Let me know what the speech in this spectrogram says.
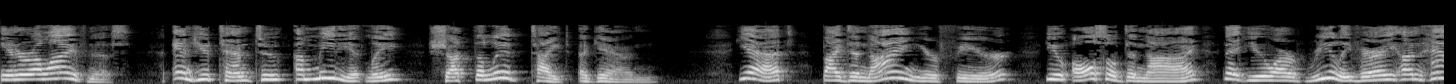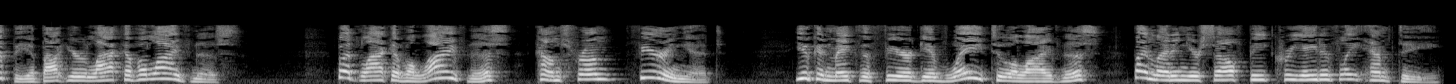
inner aliveness, and you tend to immediately shut the lid tight again. Yet, by denying your fear, you also deny that you are really very unhappy about your lack of aliveness. But lack of aliveness comes from fearing it. You can make the fear give way to aliveness by letting yourself be creatively empty.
